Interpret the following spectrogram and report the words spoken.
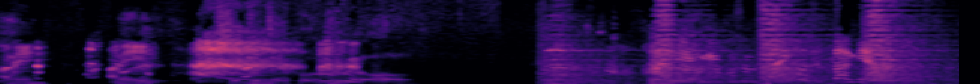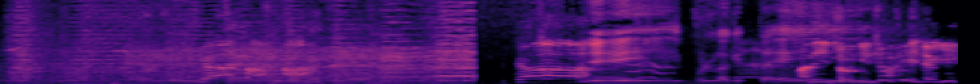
아니 아니 Shift F 눌러. 아니 여기 무슨 사이코 집단이야? 야 에이, 몰라겠다. 에이. 아니 저기 저기 저기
